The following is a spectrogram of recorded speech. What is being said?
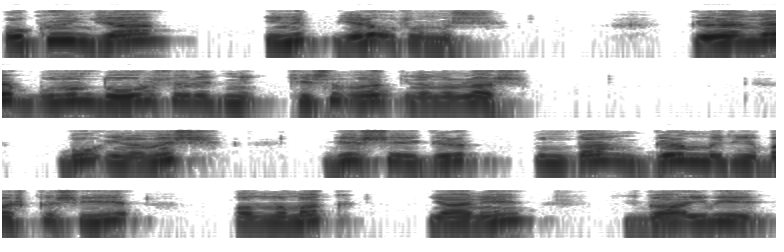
Okuyunca inip yere oturmuş. Görenler bunun doğru söylediğini kesin olarak inanırlar. Bu inanış bir şeyi görüp bundan görmediği başka şeyi anlamak yani gaibi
